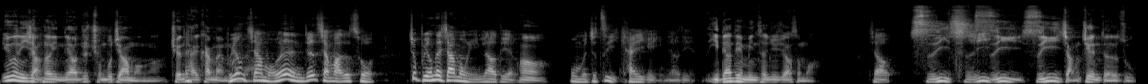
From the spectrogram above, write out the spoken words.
因为你想喝饮料，就全部加盟啊，全台开满。不用加盟，那你这想法就错，就不用再加盟饮料店了。哦，我们就自己开一个饮料店。饮料店名称就叫什么？叫十亿十亿十亿十亿奖券得主，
